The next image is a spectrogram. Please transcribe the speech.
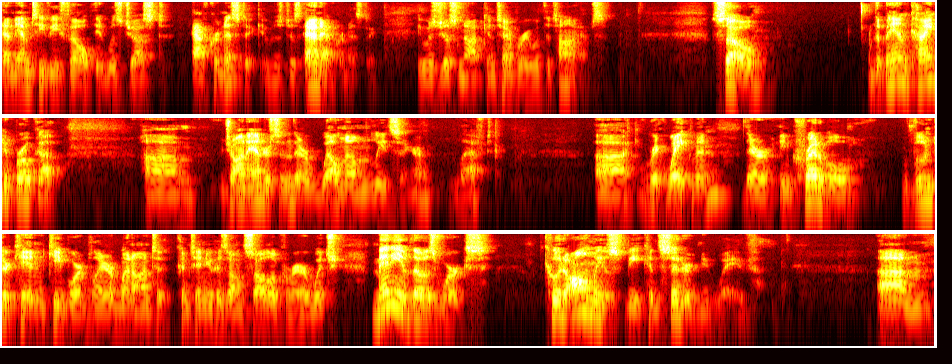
and MTV felt it was just anachronistic. It was just anachronistic. It was just not contemporary with the times. So the band kind of broke up. Um, Jon Anderson, their well-known lead singer, left. Uh, Rick Wakeman, their incredible wunderkind keyboard player, went on to continue his own solo career, which many of those works could almost be considered new wave. Um,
